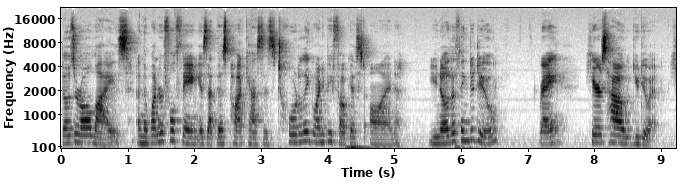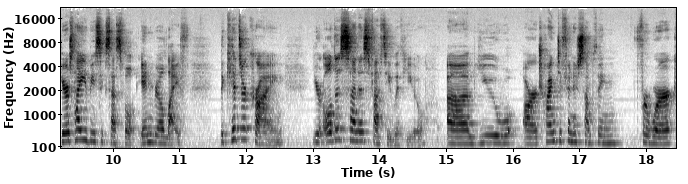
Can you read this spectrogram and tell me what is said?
Those are all lies. And the wonderful thing is that this podcast is totally going to be focused on you know the thing to do, right? Here's how you do it. Here's how you be successful in real life. The kids are crying. Your oldest son is fussy with you. Um, you are trying to finish something for work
